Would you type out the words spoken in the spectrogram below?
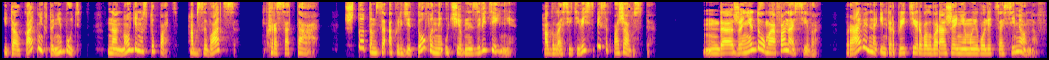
и толкать никто не будет. На ноги наступать, обзываться. Красота! Что там за аккредитованные учебные заведения? Огласите весь список, пожалуйста. Даже не думай, Афанасьева. Правильно интерпретировал выражение моего лица Семенов.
